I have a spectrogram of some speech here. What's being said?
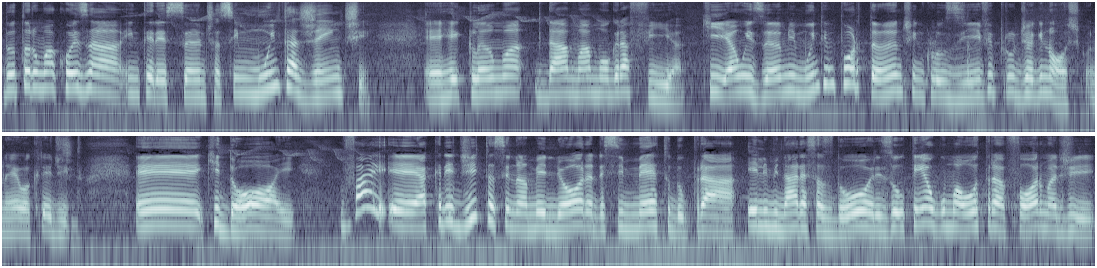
Doutor, uma coisa interessante, assim, muita gente é, reclama da mamografia, que é um exame muito importante, inclusive, para o diagnóstico, né? Eu acredito. É, que dói. Vai, é, acredita-se na melhora desse método para eliminar essas dores ou tem alguma outra forma de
